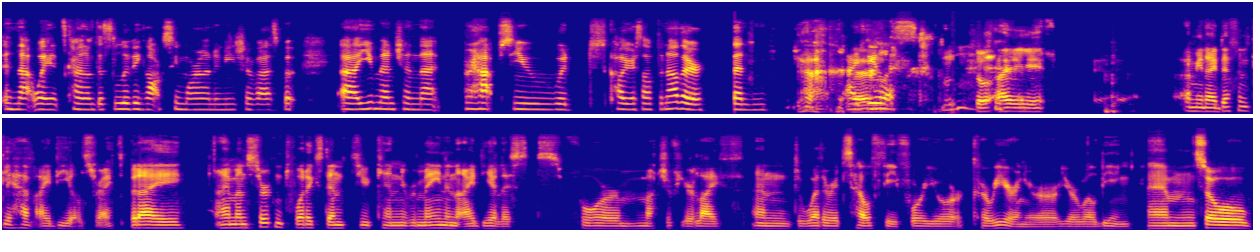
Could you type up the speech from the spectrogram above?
in that way it's kind of this living oxymoron in each of us but uh, you mentioned that perhaps you would call yourself another than yeah idealist. Um, so I, I mean, I definitely have ideals, right? But I, I'm uncertain to what extent you can remain an idealist for much of your life and whether it's healthy for your career and your your well-being. Um so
